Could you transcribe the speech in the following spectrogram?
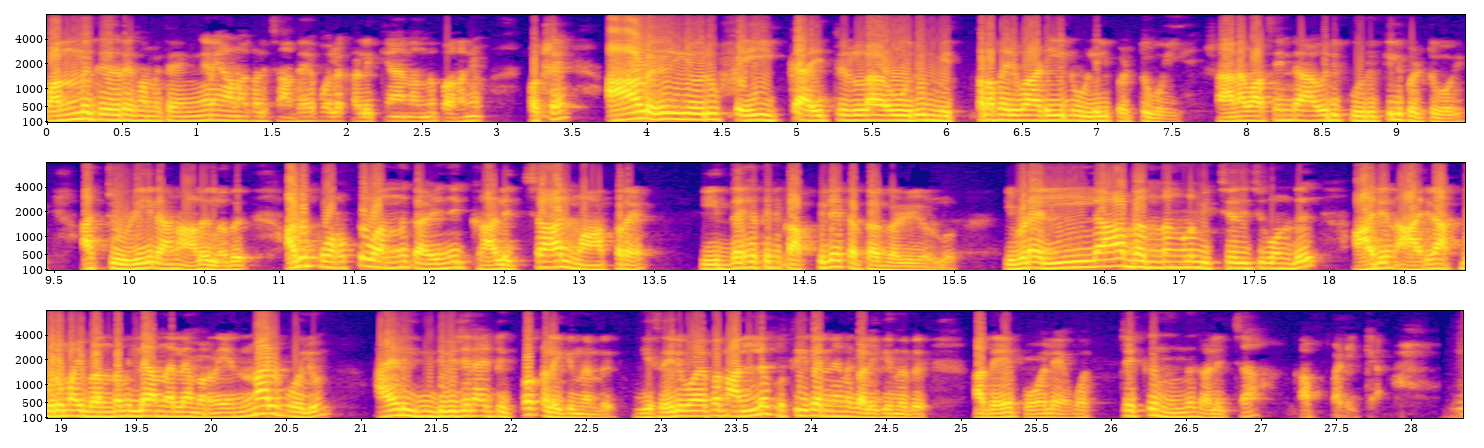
വന്ന് കയറിയ സമയത്ത് എങ്ങനെയാണോ കളിച്ചത്? അതേപോലെ കളിക്കാനെന്ന് പറഞ്ഞു. പക്ഷെ ആൾ ഈ ഒരു ഫേക്ക് ആയിട്ടുള്ള ഒരു മിത്ര പരിപാടിയിൽ ഉള്ളിൽ പെട്ടുപോയി. ഷാനവാസിന്റെ ആ ഒരു കുരുക്കിൽ പെട്ടുപോയി. ആ ചുഴിയിലാണ് ആളുള്ളത്. അത് പുറത്ത് വന്ന് കഴിഞ്ഞ് കളിച്ചാൽ മാത്രമേ ഇദ്ദേഹത്തിന് കപ്പിലേക്ക് എത്താൻ കഴിയുള്ളൂ. ഇവിടെ എല്ലാ ബന്ധങ്ങളും വിച്ഛേദിച്ചുകൊണ്ട് ആര്യൻ ആര്യൻ അക്ബറുമായി ബന്ധമില്ല എന്നല്ല പറഞ്ഞു. എന്നാൽ പോലും അയാൾ ഇൻഡിവിജ്വൽ ആയിട്ട് ഇപ്പൊ കളിക്കുന്നുണ്ട്. ഗിസയിൽ പോയപ്പോൾ നല്ല വൃത്തി തന്നെയാണ് കളിക്കുന്നത്. അതേപോലെ ഒറ്റയ്ക്ക് നിന്ന് കളിച്ച കപ്പടിക്കാം.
